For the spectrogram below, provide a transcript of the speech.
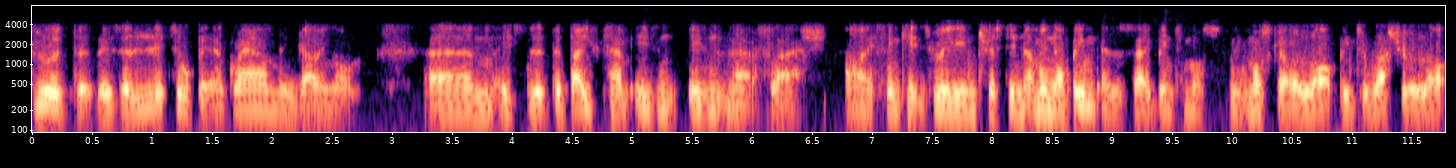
good that there's a little bit of grounding going on. Um, it's that the base camp isn't isn't that flash. I think it's really interesting. I mean, I've been, as I say, I've been to Mos- Moscow a lot, been to Russia a lot.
